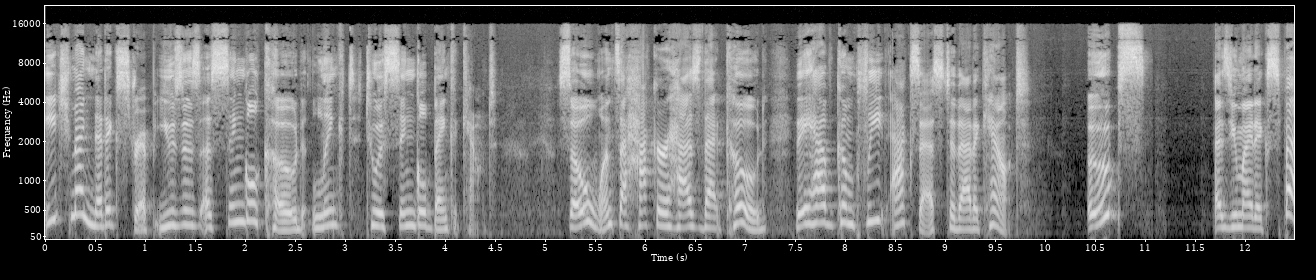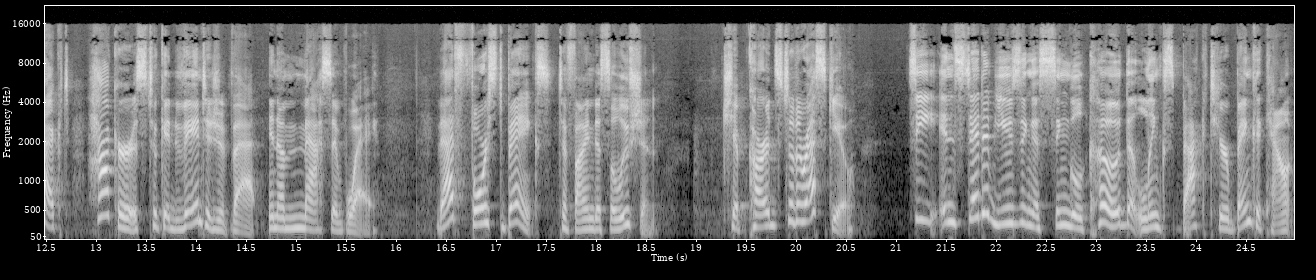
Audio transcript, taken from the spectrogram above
Each magnetic strip uses a single code linked to a single bank account. So once a hacker has that code, they have complete access to that account. Oops! As you might expect, hackers took advantage of that in a massive way. That forced banks to find a solution. Chip cards to the rescue. See, instead of using a single code that links back to your bank account,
